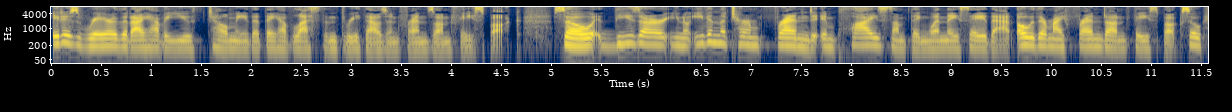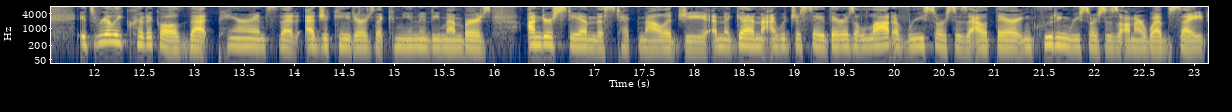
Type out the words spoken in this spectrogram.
it is rare that I have a youth tell me that they have less than 3,000 friends on Facebook. So these are, you know, even the term friend implies something when they say that. Oh, they're my friend on Facebook. So it's really critical that parents, that educators, that community members understand this technology. And again, I would just say there is a lot of resources out there, including resources on our website,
